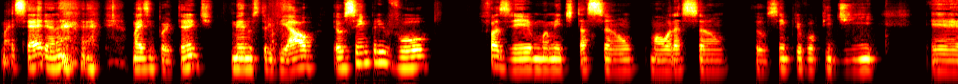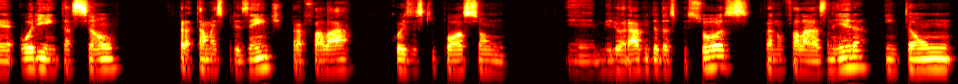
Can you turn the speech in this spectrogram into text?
mais séria, né? mais importante, menos trivial, eu sempre vou fazer uma meditação, uma oração. Eu sempre vou pedir é, orientação para estar tá mais presente, para falar coisas que possam é, melhorar a vida das pessoas, para não falar asneira. Então,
